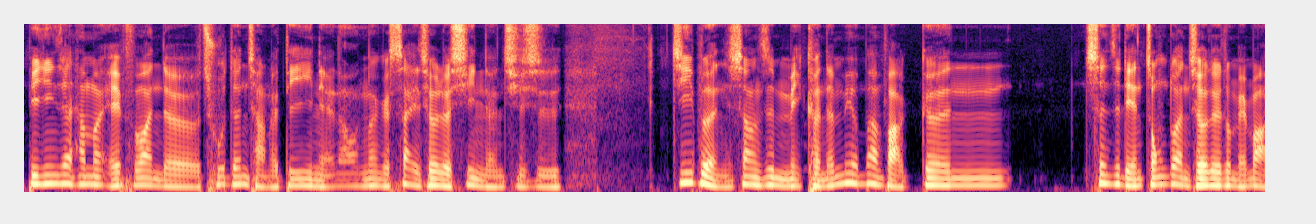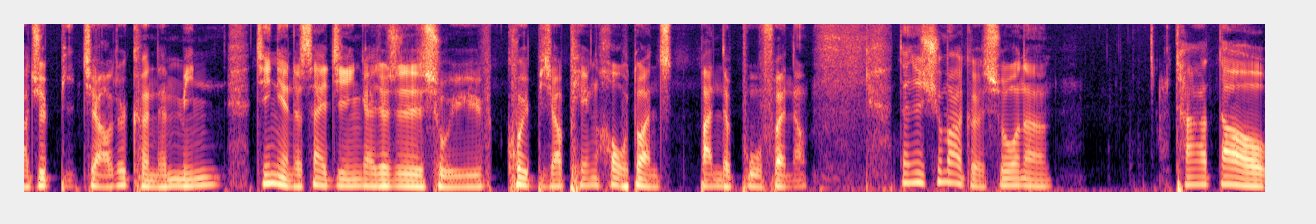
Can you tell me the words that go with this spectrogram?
毕竟在他们 F1 的初登场的第一年哦，那个赛车的性能其实基本上是没可能没有办法跟，甚至连中段车队都没办法去比较。就可能明今年的赛季应该就是属于会比较偏后段班的部分哦。但是舒马克说呢，他倒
